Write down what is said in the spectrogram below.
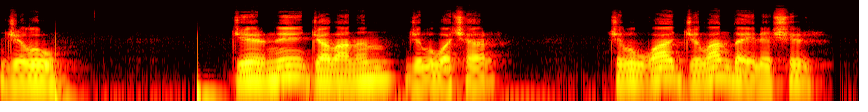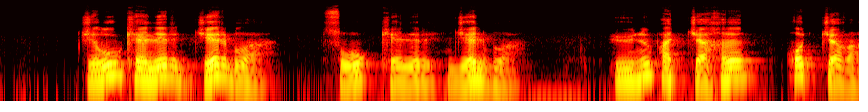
жылуу жерни жаланын жылуу ачар жылууга жылан да илешир жылуу келир жер була суук келир жел була үйүнү паччахы от жага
